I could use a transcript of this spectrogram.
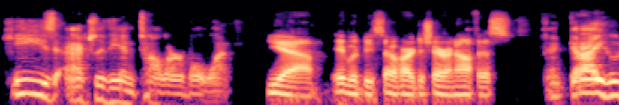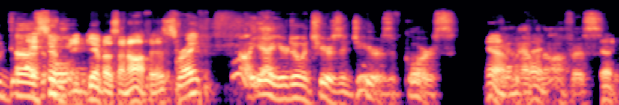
he's actually the intolerable one. Yeah, it would be so hard to share an office. A guy who does. I assume oh, they'd give us an office, right? well, yeah, you're doing cheers and jeers, of course. Yeah. you have an office. Good.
